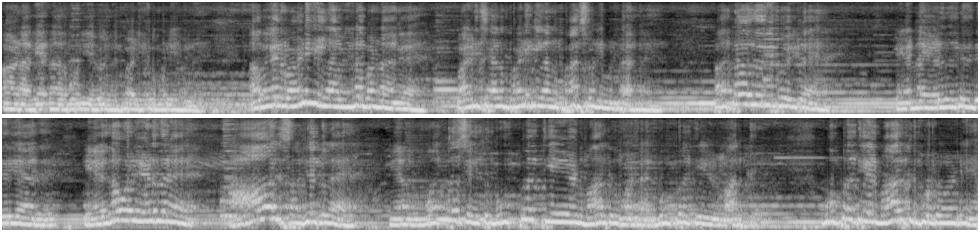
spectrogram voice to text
ஆனால் என்னால் முடியவில்லை படிக்க முடியவில்லை. அவன் வேற வழி இல்லாம என்ன பண்ணாங்க? படிச்சாலும் படிக்கலன்னு பாஸ் பண்ணி விட்டாங்க. பத்தாவது வரைக்கும் போயிட்டேன். என்ன எழுதுறது தெரியாது. ஏதோ ஒரு எழுதுனேன் ஆறு சப்ஜெக்ட்ல எனக்கு மொத்தம் சேர்த்து முப்பத்தி ஏழு மார்க் போட்டாங்க. முப்பத்தி ஏழு மார்க் முப்பத்தி ஏழு மார்க் போட்ட உடனே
